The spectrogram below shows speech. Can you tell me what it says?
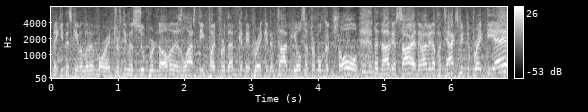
making this game a little bit more interesting. The Supernova, this last team fight for them. Can they break it in time? Yul Center will control the Nagasari. They don't have enough attack speed to break the egg.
